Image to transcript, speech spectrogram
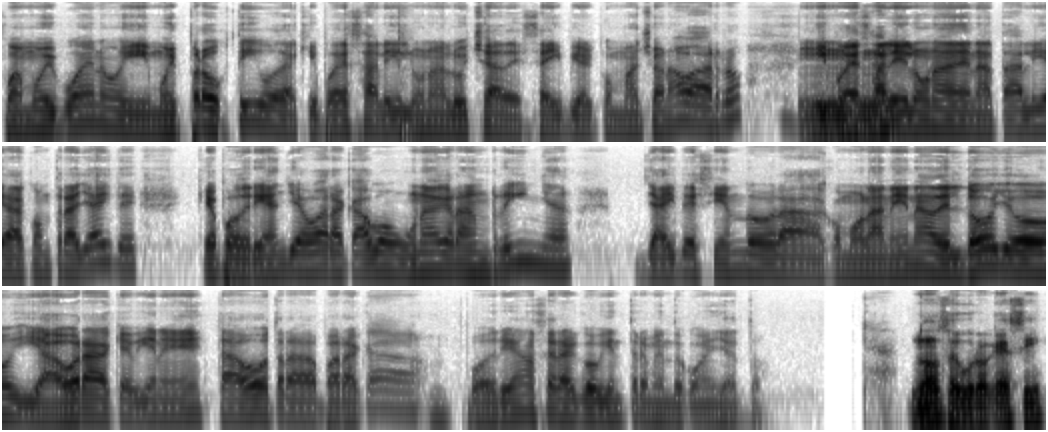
fue muy bueno y muy productivo. De aquí puede salir una lucha de Xavier con Macho Navarro y puede salir una de Natalia contra Yaide, que podrían llevar a cabo una gran riña. Yaide siendo la, como la nena del dojo y ahora que viene esta otra para acá, podrían hacer algo bien tremendo con ellas dos. No, seguro que sí.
